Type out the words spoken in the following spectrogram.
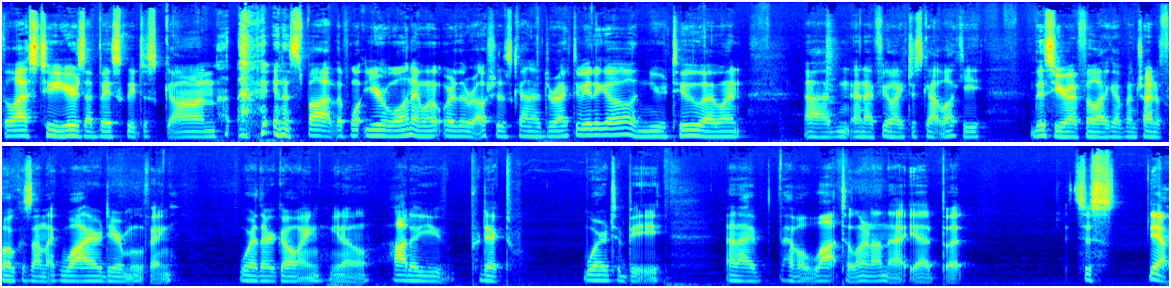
the last two years I've basically just gone in a spot. The year one, I went where the rushes kind of directed me to go, and year two, I went, uh, and I feel like just got lucky. This year, I feel like I've been trying to focus on like why are deer moving, where they're going. You know, how do you predict where to be? And I have a lot to learn on that yet, but it's just yeah,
